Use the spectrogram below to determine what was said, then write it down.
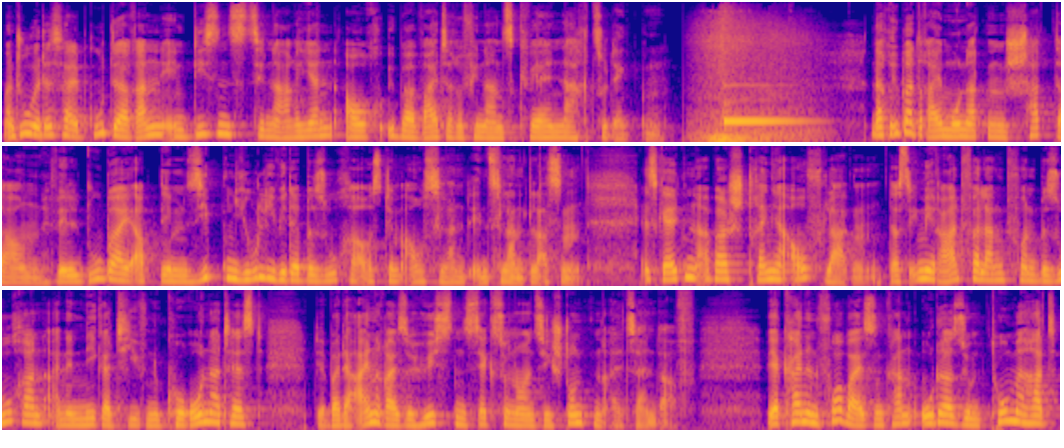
Man tue deshalb gut daran, in diesen Szenarien auch über weitere Finanzquellen nachzudenken. Nach über drei Monaten Shutdown will Dubai ab dem 7. Juli wieder Besucher aus dem Ausland ins Land lassen. Es gelten aber strenge Auflagen. Das Emirat verlangt von Besuchern einen negativen Corona-Test, der bei der Einreise höchstens 96 Stunden alt sein darf. Wer keinen vorweisen kann oder Symptome hat,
